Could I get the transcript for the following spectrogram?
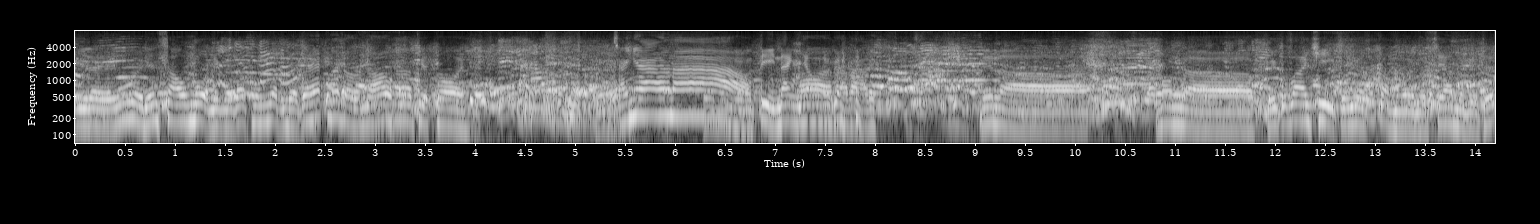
là những người đến sau muộn thì người ta không nhận được hết mất rồi đâu à, thiệt thòi. Tránh nhau nào. Tỉ nạnh nhau đi. Nên là mong là quý cô bác anh chị cũng như tất cả mọi người mà xem được hết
